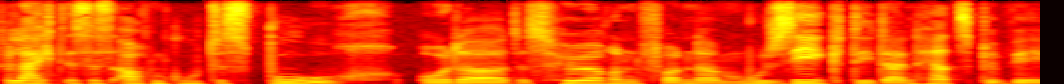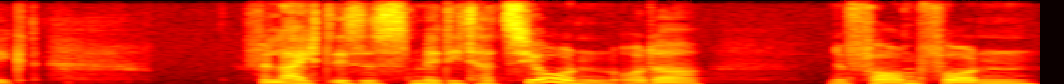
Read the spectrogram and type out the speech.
Vielleicht ist es auch ein gutes Buch oder das Hören von einer Musik, die dein Herz bewegt. Vielleicht ist es Meditation oder eine Form von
